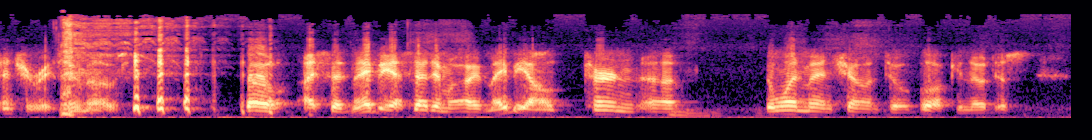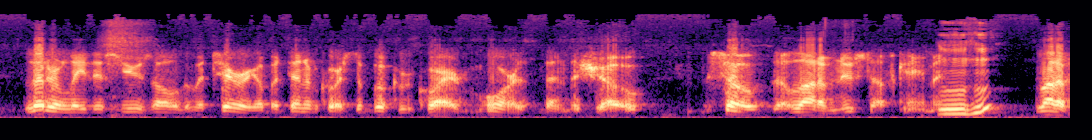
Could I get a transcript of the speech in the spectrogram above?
centuries. Who knows? so I said, maybe I said to him, "All right, maybe I'll turn uh, the one man show into a book. You know, just literally just use all the material. But then, of course, the book required more than the show. So a lot of new stuff came in Mm-hmm. a lot of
